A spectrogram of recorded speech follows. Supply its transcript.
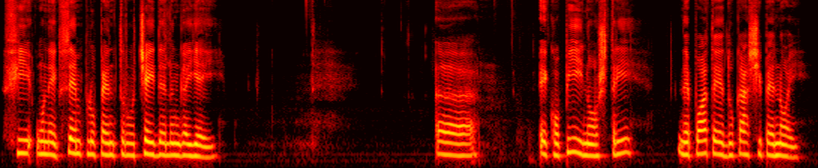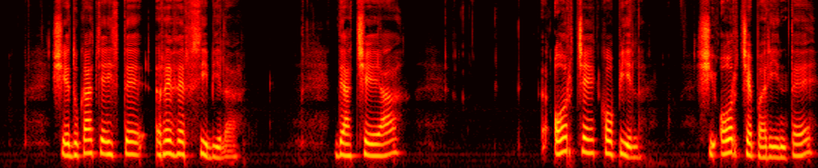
fi un exemplu pentru cei de lângă ei. Uh, e copiii noștri ne poate educa și pe noi. Și educația este reversibilă. De aceea, orice copil și orice părinte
